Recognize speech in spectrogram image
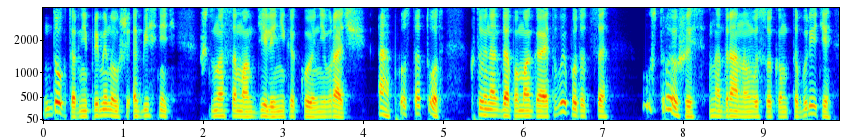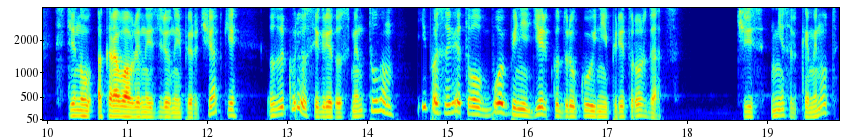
доктор, не применувший объяснить, что на самом деле никакой не врач, а просто тот, кто иногда помогает выпутаться, Устроившись на драном высоком табурете, стянул окровавленные зеленые перчатки, закурил сигарету с ментолом и посоветовал Бобби недельку-другую не перетруждаться. Через несколько минут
